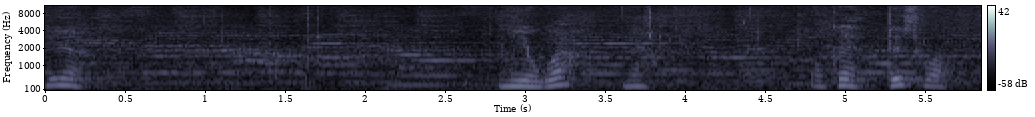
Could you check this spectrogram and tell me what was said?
here. Nhiều quá. Nè. Ok, this one.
